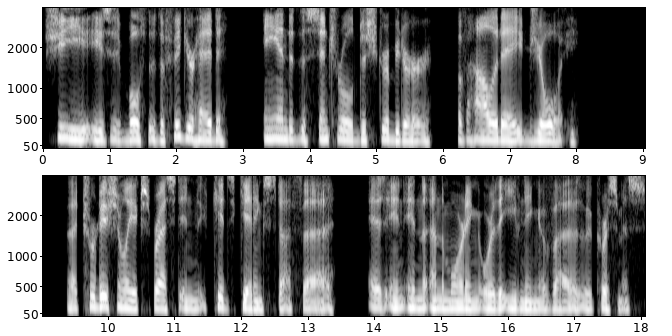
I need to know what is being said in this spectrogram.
she is both the figurehead and the central distributor of holiday joy uh, traditionally expressed in kids getting stuff uh, as in in the, on the morning or the evening of uh, Christmas.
